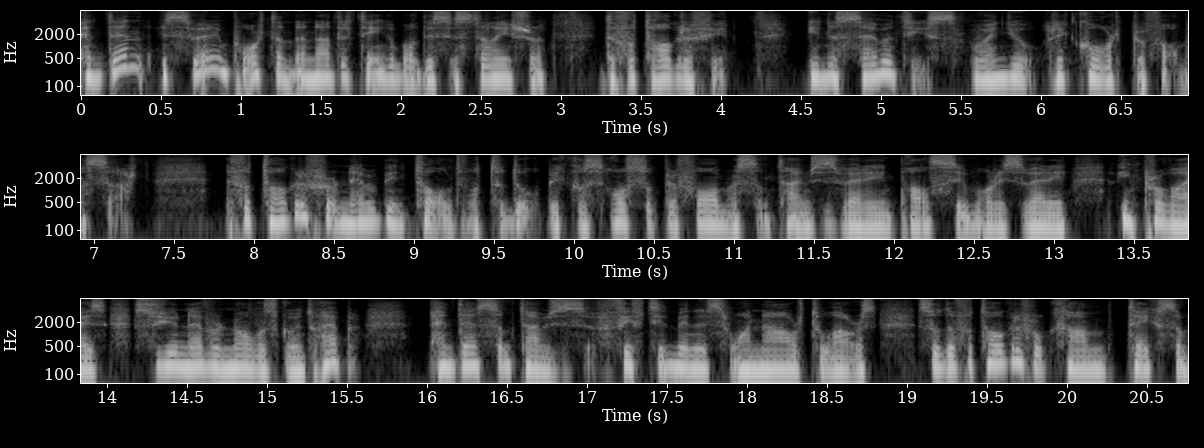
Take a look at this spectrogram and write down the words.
And then it's very important. Another thing about this installation, the photography. In the 70s, when you record performance art, the photographer never been told what to do because also performer sometimes is very impulsive or is very improvised, so you never know what's going to happen. And then sometimes it's 15 minutes, one hour, two hours. So the photographer will come, take some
